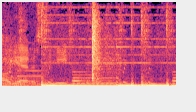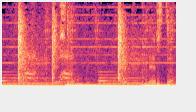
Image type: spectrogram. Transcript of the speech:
Oh yeah, this the E. This the, this the.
